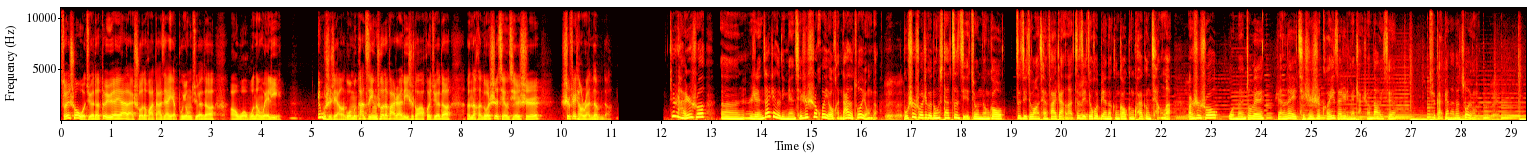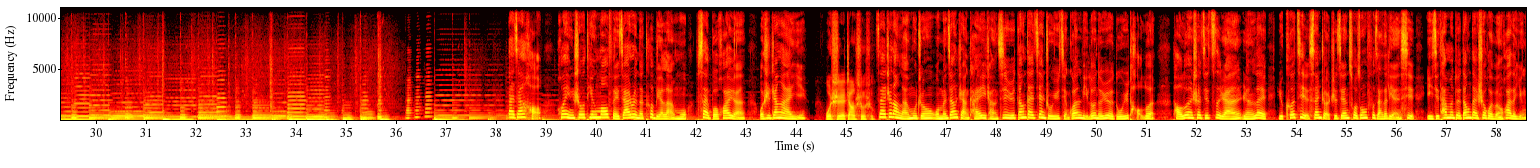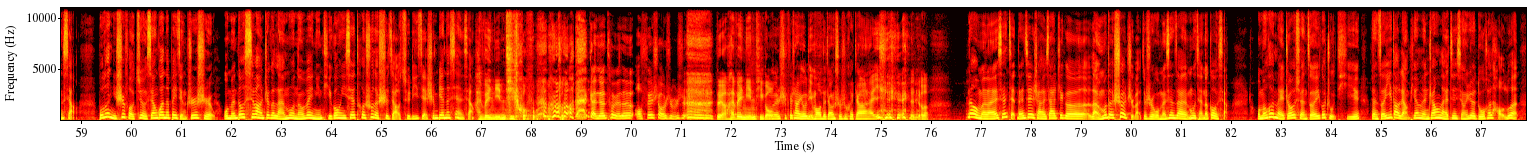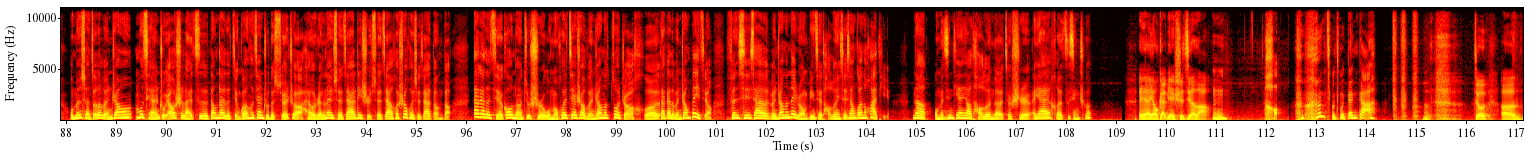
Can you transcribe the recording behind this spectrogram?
所以说，我觉得对于 AI 来说的话，大家也不用觉得啊、我无能为力，并不是这样的。我们看自行车的发展历史的话，会觉得，嗯那很多事情其实是非常 random 的。就是还是说，嗯，人在这个里面其实是会有很大的作用的，对对不是说这个东西它自己就能够自己就往前发展了，自己就会变得更高、更快、更强了，而是说我们作为人类其实是可以在这里面产生到一些去改变它的作用的。对。大家好，欢迎收听猫肥家润的特别栏目《赛博花园》，我是张阿姨。我是张叔叔。在这档栏目中，我们将展开一场基于当代建筑与景观理论的阅读与讨论。讨论涉及自然、人类与科技三者之间错综复杂的联系，以及他们对当代社会文化的影响。不论你是否具有相关的背景知识，我们都希望这个栏目能为您提供一些特殊的视角，去理解身边的现象。还为您提供，感觉特别的 official，是不是？对啊，还为您提供我，们是非常有礼貌的张叔叔和张阿姨。简直了。那我们来先简单介绍一下这个栏目的设置吧，就是我们现在目前的构想。我们会每周选择一个主题，选择一到两篇文章来进行阅读和讨论。我们选择的文章目前主要是来自当代的景观和建筑的学者，还有人类学家、历史学家和社会学家等等。大概的结构呢，就是我们会介绍文章的作者和大概的文章背景，分析一下文章的内容，并且讨论一些相关的话题。那我们今天要讨论的就是 AI 和自行车。AI 要改变世界了。嗯，好，怎么这么尴尬？就嗯、呃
